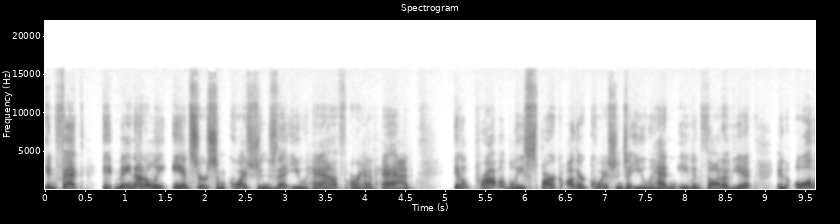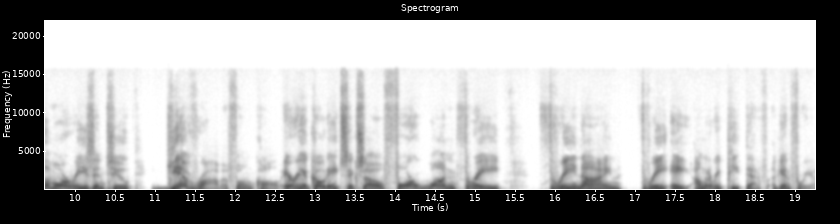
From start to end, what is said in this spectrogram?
In fact, it may not only answer some questions that you have or have had, it'll probably spark other questions that you hadn't even thought of yet, and all the more reason to give Rob a phone call. Area code 860 413 3938. I'm going to repeat that again for you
